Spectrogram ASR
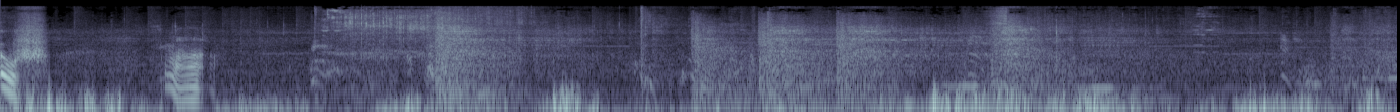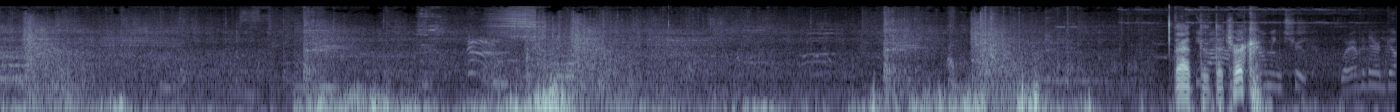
Oof. Come on. That did the trick. Roaming troop. Wherever they're going,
